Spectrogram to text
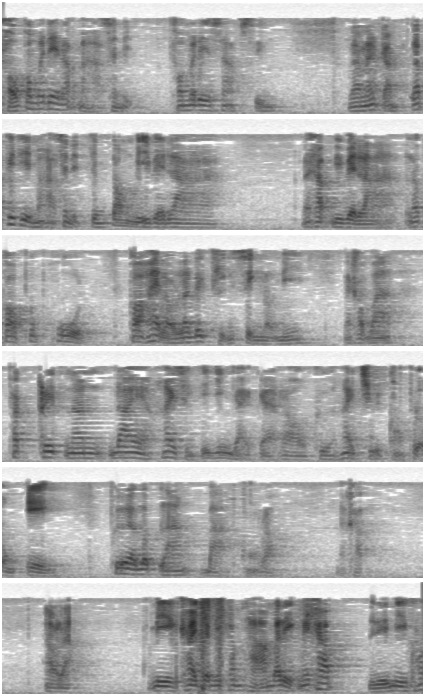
เขาก็ไม่ได้รับมหาสนิท เขาไม่ได้ทราบซึ้งดังนั้นการรับพิธีมหาสนิทจึงต้องมีเวลานะครับ มีเวลาแล้วก็ผู้พูด ก็ให้เราระลึกถึงสิ่งเหล่านี้นะครับ ว่าพระคริสต์นั้นได้ให้สิ่งที่ยิ่งใหญ่แก่เรา คือให้ชีวิตของพระองค์เอง เพื่อลบล้างบาปของเรานะครับ เอาละมีใครจะมีคำถามอะไรอีกไหมครับ หรือมีข้อ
